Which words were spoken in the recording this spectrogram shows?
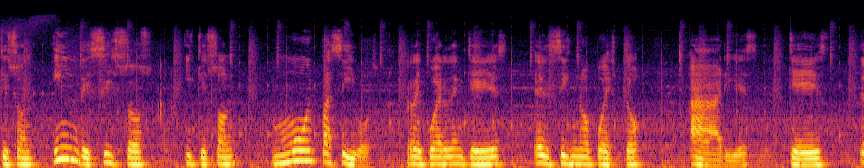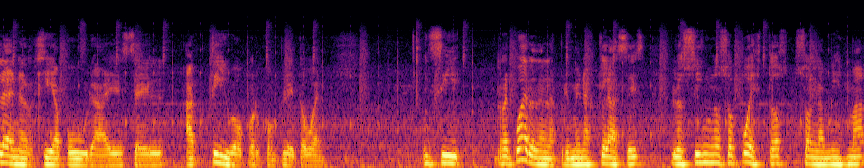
que son indecisos y que son muy pasivos. Recuerden que es el signo opuesto Aries, que es la energía pura, es el activo por completo. Bueno, y si recuerdan las primeras clases, los signos opuestos son la misma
